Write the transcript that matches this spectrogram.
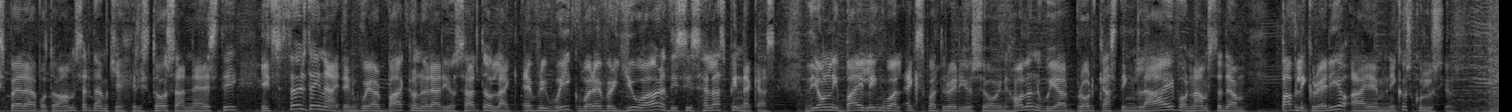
Καλησπέρα από το Άμστερνταμ και Ανέστη. It's Thursday night and we are back on Radio Salto like every week wherever you are. This is Hellas Pindakaas, the only bilingual expat radio show in Holland. We are broadcasting live on Amsterdam Public Radio. I am Nikos Koulousios.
